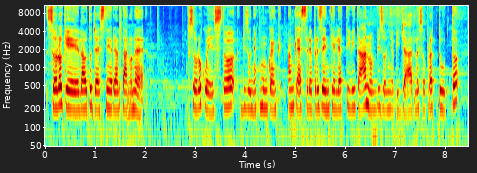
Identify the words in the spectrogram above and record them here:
solo che l'autogesti in realtà non è solo questo, bisogna comunque anche essere presenti alle attività, non bisogna bigiarle soprattutto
